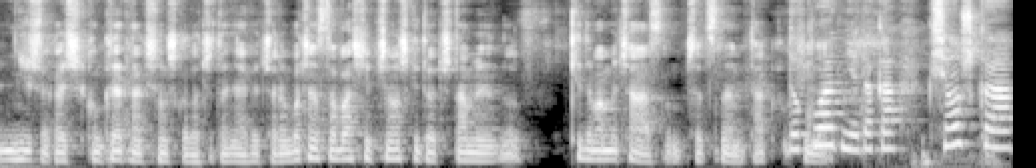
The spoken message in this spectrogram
niż jakaś konkretna książka do czytania wieczorem, bo często właśnie książki to czytamy no, kiedy mamy czas, no, przed snem, tak? Chwilę. Dokładnie, taka książka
